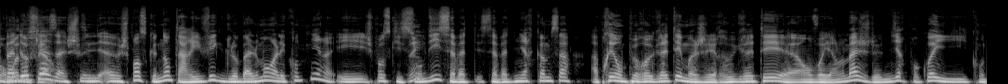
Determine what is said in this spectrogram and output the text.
pas, d'occasion. Je, euh, je pense que Nantes arrivait globalement à les contenir. Et je pense qu'ils se sont dit ça va, tenir comme ça. Après, on peut regretter. Moi, j'ai regretté euh, en voyant le match de me dire pourquoi ils continuent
